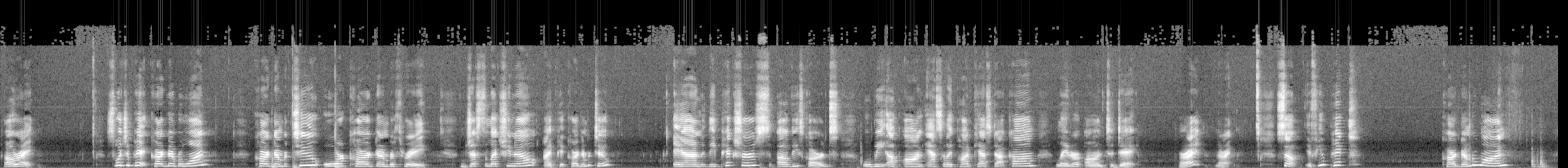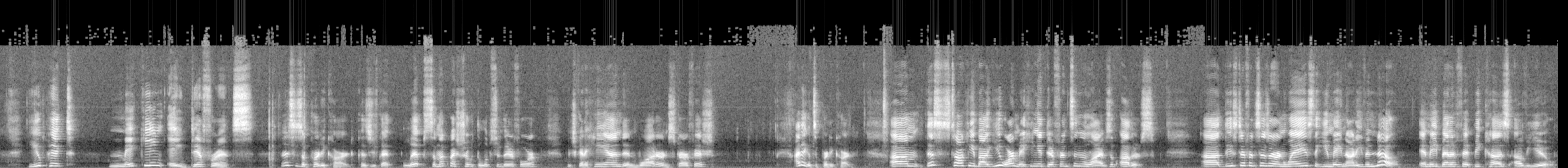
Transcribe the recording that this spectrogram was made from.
All right. What you pick? Card number one, card number two, or card number three? Just to let you know, I picked card number two. And the pictures of these cards will be up on AskAlliePodcast.com later on today. All right? All right. So if you picked card number one, you picked Making a Difference. This is a pretty card because you've got lips. I'm not quite sure what the lips are there for, but you've got a hand and water and starfish. I think it's a pretty card. Um, this is talking about you are making a difference in the lives of others. Uh, these differences are in ways that you may not even know and may benefit because of you.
